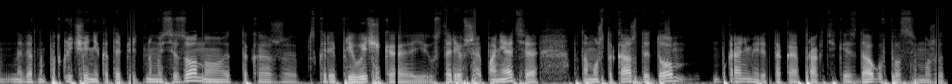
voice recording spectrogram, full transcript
наверное, подключения к отопительному сезону, это такая же, скорее, привычка и устаревшее понятие, потому что каждый дом ну, по крайней мере, такая практика из Даугавпилса. Может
